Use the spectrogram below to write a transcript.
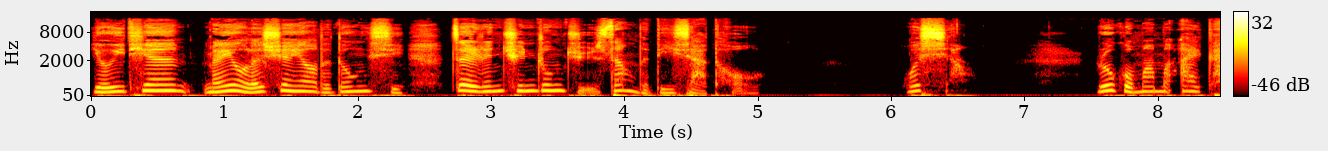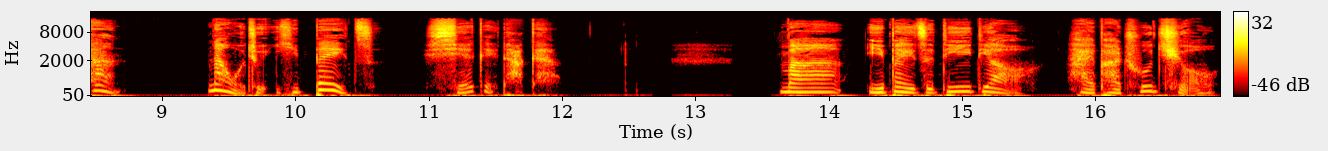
有一天没有了炫耀的东西，在人群中沮丧的低下头。我想，如果妈妈爱看，那我就一辈子写给她看。妈一辈子低调，害怕出糗，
